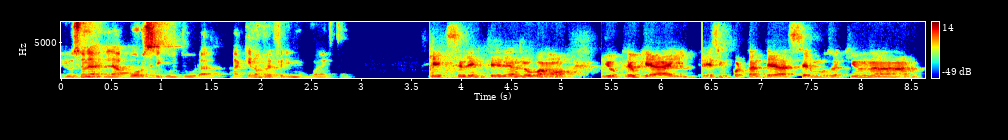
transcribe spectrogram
incluso en la, porcicultura. ¿A qué nos referimos con esto? Excelente, Leandro. Vamos, yo creo que es importante hacernos aquí una,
